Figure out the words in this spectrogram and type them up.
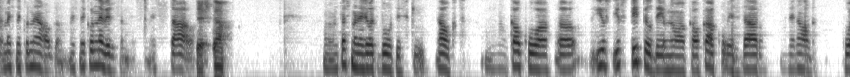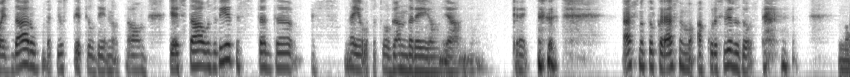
uh, mēs nekur neaugam, mēs nekur nevirzamies, mēs stāvam. Tieši tā. Un tas man ir ļoti būtiski augt. Kaut ko uh, just, just piepildījumu no kaut kā, ko es daru. Vienalga, ko es daru, bet just piepildījumu no tā. Un, ja es stāvu uz vietas, tad uh, es nejūtu to gandarījumu. Jā, nu, okay. esmu tur, kur esmu, ap kuras virzos. Nu.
